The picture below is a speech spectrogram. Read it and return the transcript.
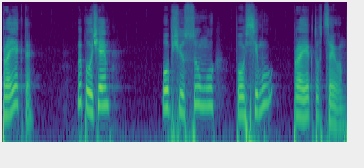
проекта мы получаем общую сумму по всему проекту в целом.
